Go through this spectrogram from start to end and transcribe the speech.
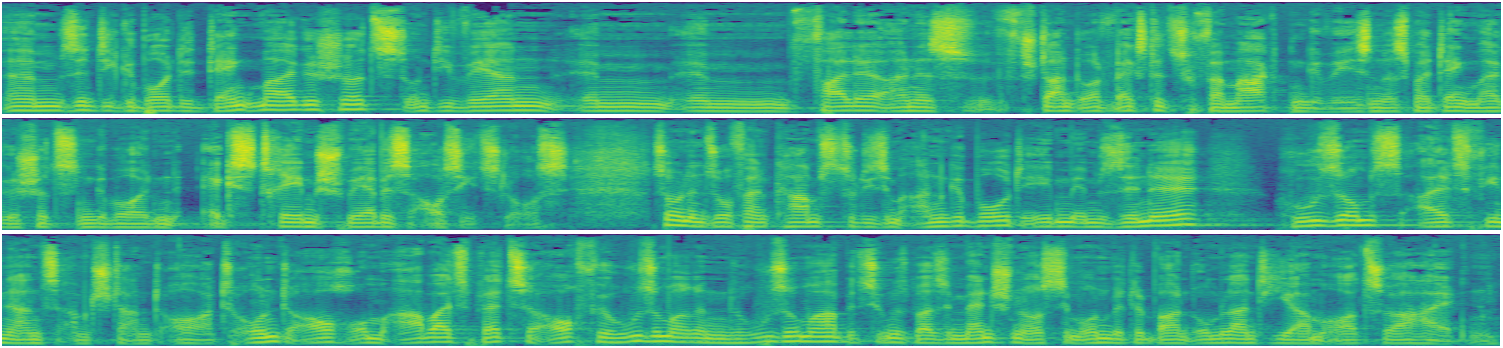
ähm, sind die Gebäude denkmalgeschützt und die wären im, im Falle eines Standortwechsels zu vermarkten gewesen. Das ist bei denkmalgeschützten Gebäuden extrem schwer bis aussichtslos. So, und insofern kam es zu diesem Angebot eben im Sinne Husums als Finanzamtstandort und auch um Arbeitsplätze auch für Husumerinnen und Husumer beziehungsweise Menschen aus dem unmittelbaren Umland hier am Ort zu erhalten.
